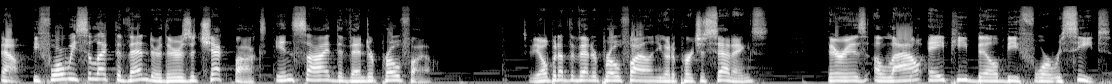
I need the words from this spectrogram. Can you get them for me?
Now, before we select the vendor, there's a checkbox inside the vendor profile. So if you open up the vendor profile and you go to purchase settings, there is allow AP bill before receipt.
